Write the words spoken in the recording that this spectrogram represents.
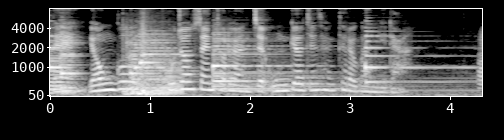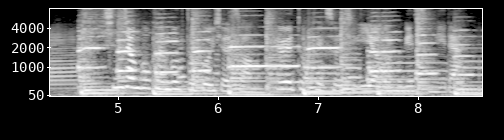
네, 영국 보존센터로 현재 옮겨진 상태라고 합니다. 신정곡 한곡 듣고 오셔서 해외 토픽 소식 이어가 보겠습니다.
